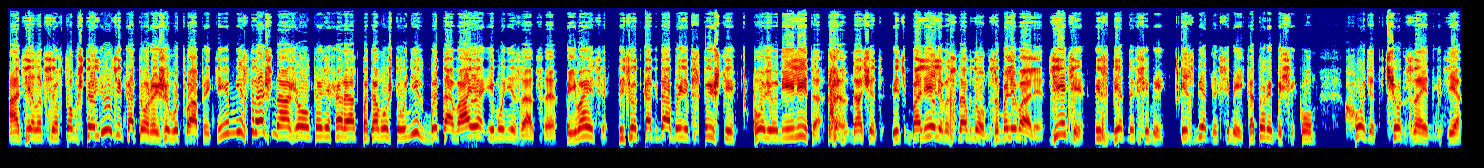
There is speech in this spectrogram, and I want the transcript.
А дело все в том, что люди, которые живут в Африке, им не страшна желтая лихорадка, потому что у них бытовая иммунизация. Понимаете? Ведь вот когда были вспышки полиомиелита, значит, ведь болели в основном, заболевали дети из бедных семей из бедных семей, которые босиком ходят в черт знает где,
